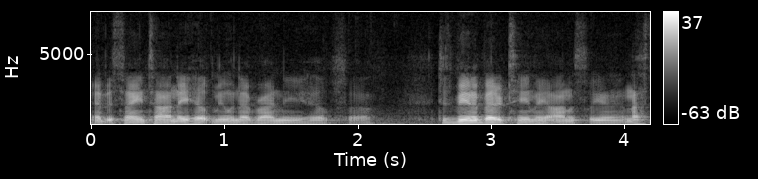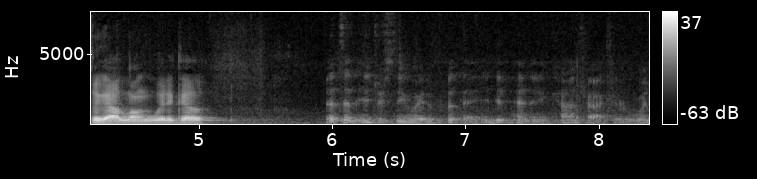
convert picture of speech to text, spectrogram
At the same time, they help me whenever I need help. So just being a better teammate, honestly. And I still got a long way to go. That's an interesting way to put that independent contractor. When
